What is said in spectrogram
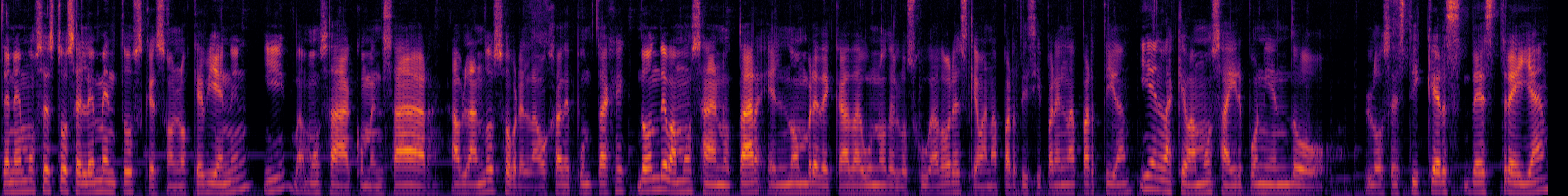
Tenemos estos elementos que son lo que vienen y vamos a comenzar hablando sobre la hoja de puntaje, donde vamos a anotar el nombre de cada uno de los jugadores que van a participar en la partida y en la que vamos a ir poniendo los stickers de estrella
